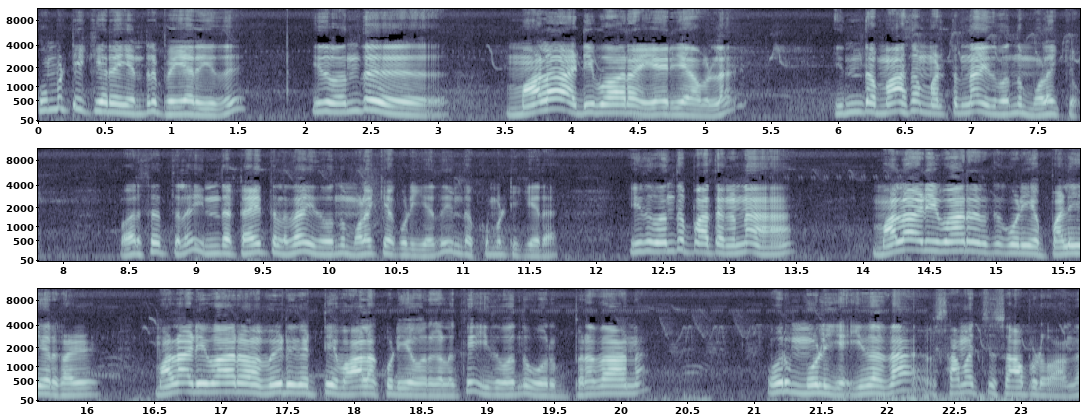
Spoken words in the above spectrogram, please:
குமுட்டி கீரை என்று பெயர் இது. இது வந்து மலை அடிவார ஏரியாவில் இந்த மாதம் மட்டும்தான் இது வந்து முளைக்கும். வருஷத்தில் இந்த டயத்தில் தான் இது வந்து முளைக்கக்கூடியது இந்த குமுட்டி கீரை. இது வந்து பார்த்தங்கன்னா மல அடிவாரம் இருக்கக்கூடிய பழியர்கள் மல அடிவாரம் வீடு கட்டி வாழக்கூடியவர்களுக்கு இது வந்து ஒரு பிரதான ஒரு மூலிகை இதை தான் சமைச்சு சாப்பிடுவாங்க.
